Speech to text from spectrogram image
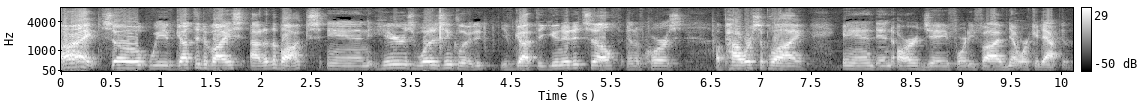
All right, so we've got the device out of the box, and here's what is included. You've got the unit itself, and of course, a power supply and an RJ45 network adapter.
